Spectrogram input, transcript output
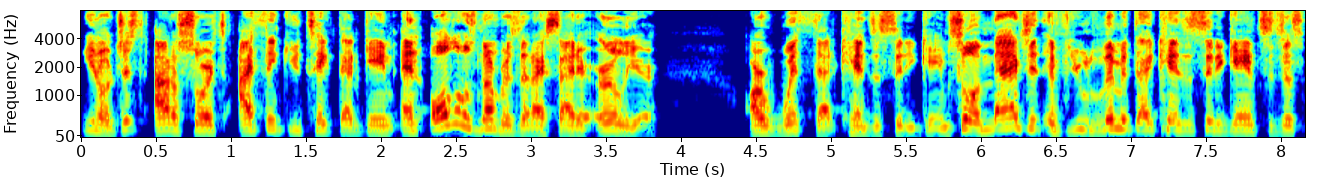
you know, just out of sorts. I think you take that game, and all those numbers that I cited earlier are with that Kansas City game. So imagine if you limit that Kansas City game to just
